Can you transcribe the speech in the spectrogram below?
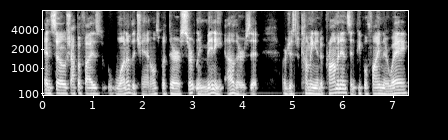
And so Shopify is one of the channels, but there are certainly many others that are just coming into prominence and people find their way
